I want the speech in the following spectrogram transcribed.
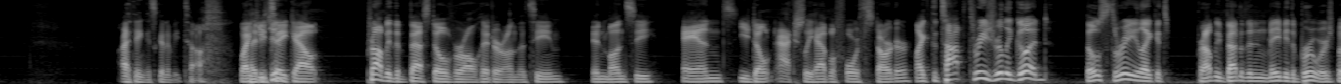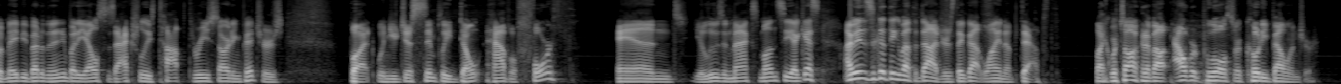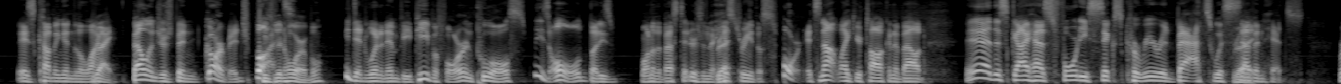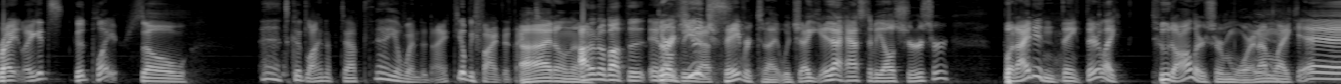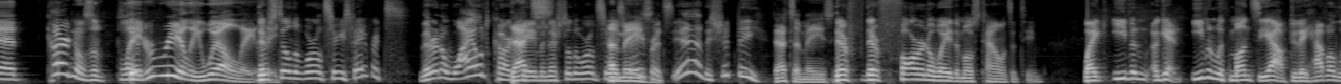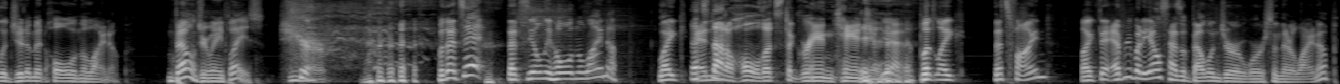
I think it's going to be tough. Like I you too. take out probably the best overall hitter on the team in Muncy, and you don't actually have a fourth starter. Like the top three is really good. Those three, like it's probably better than maybe the Brewers, but maybe better than anybody else's actually top three starting pitchers. But when you just simply don't have a fourth and you're losing Max Muncy, I guess, I mean, it's a good thing about the Dodgers. They've got lineup depth. Like we're talking about Albert Pujols or Cody Bellinger is coming into the lineup. Right. Bellinger's been garbage, but He's been horrible. he did win an MVP before, and Pujols, he's old, but he's one of the best hitters in the Right. history of the sport. It's not like you're talking about, yeah, this guy has 46 career at bats with Right. seven hits, right? Like it's good players. So eh, it's good lineup depth. Yeah, you'll win tonight. You'll be fine tonight. I don't know. I don't know about the They're a huge favorite tonight, which I, that has to be all Scherzer. But I didn't think they're like two dollars or more, and I'm like, eh. Cardinals have played really well lately. They're still the World Series favorites. They're in a wild card That's game, and they're still the World Series amazing. favorites. Yeah, they should be. That's amazing. They're they're far and away the most talented team. Like even again, even with Muncy out, do they have a legitimate hole in the lineup? Bellinger when he plays. Sure. but that's it. That's the only hole in the lineup. Like That's and- not a hole. That's the Grand Canyon. yeah, but like that's fine. Like the, everybody else has a Bellinger or worse in their lineup.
